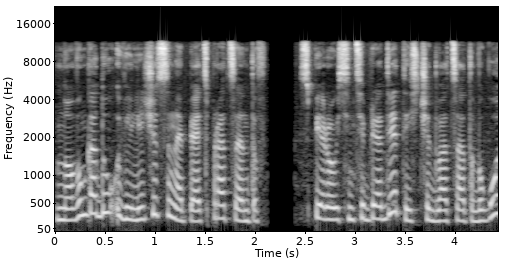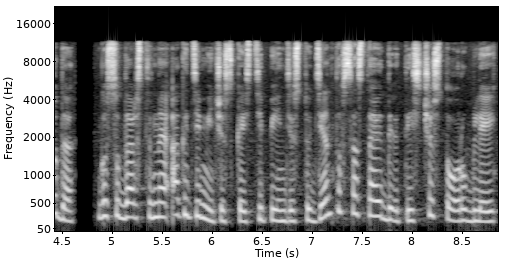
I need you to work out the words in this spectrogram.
в новом году увеличится на 5%. С 1 сентября 2020 года государственная академическая стипендия студентов составит 2100 рублей.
